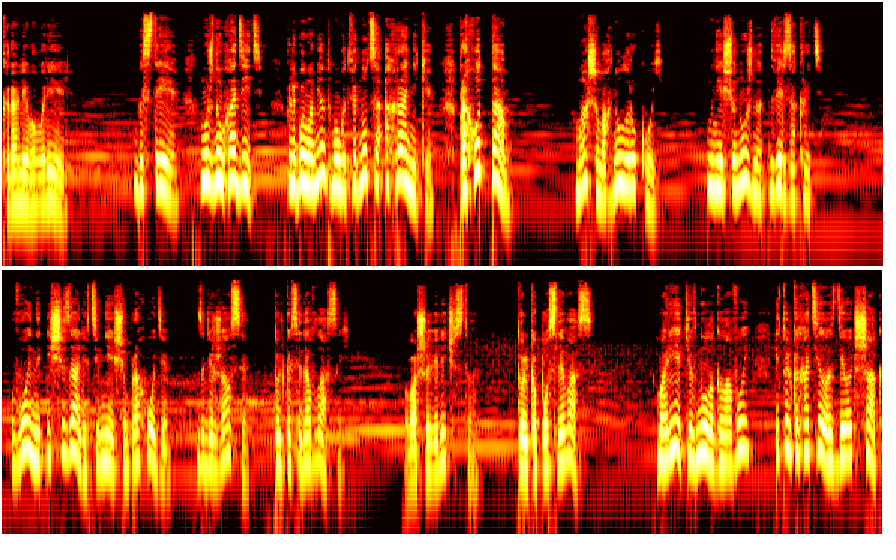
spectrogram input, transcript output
королева Мариэль». «Быстрее! Нужно уходить! В любой момент могут вернуться охранники! Проход там!» Маша махнула рукой. «Мне еще нужно дверь закрыть». Воины исчезали в темнеющем проходе. Задержался только Седовласый. «Ваше Величество, только после вас!» Мария кивнула головой и только хотела сделать шаг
